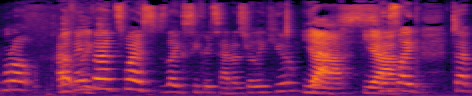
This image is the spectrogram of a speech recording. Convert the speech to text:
Well, I think like- that's why like Secret Santa's really cute. Yeah, Yes. yeah. Because like to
